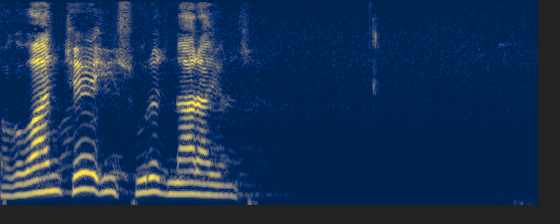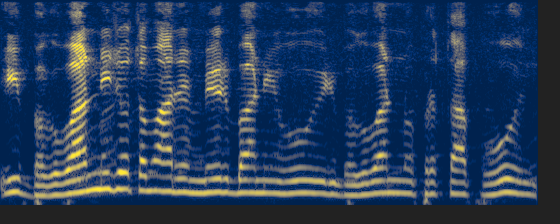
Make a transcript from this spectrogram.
ભગવાન છે એ સૂરજ નારાયણ છે. એ ભગવાનની જો તમારે મહેરબાની હોય ને ભગવાનનો પ્રતાપ હોય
